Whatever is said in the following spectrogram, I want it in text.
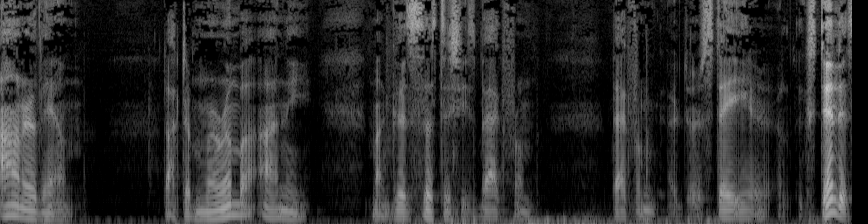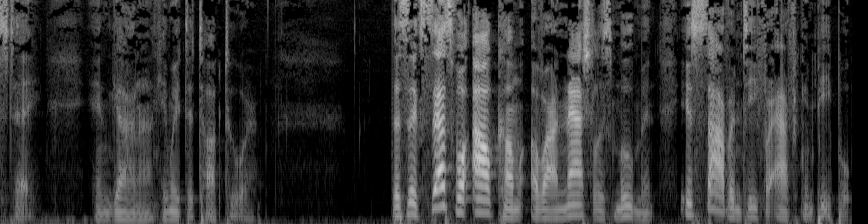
honor them. Dr. Marimba Ani, my good sister, she's back from back from her stay, her extended stay in Ghana. I can't wait to talk to her. The successful outcome of our nationalist movement is sovereignty for African people.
